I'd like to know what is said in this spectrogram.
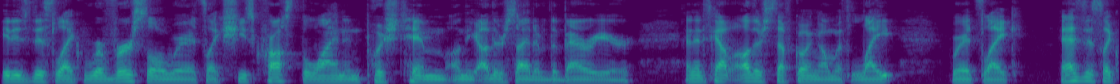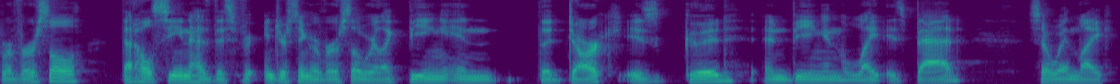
it is this like reversal where it's like she's crossed the line and pushed him on the other side of the barrier. And then it's got other stuff going on with light where it's like, it has this like reversal. That whole scene has this interesting reversal where like being in the dark is good and being in the light is bad. So when like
